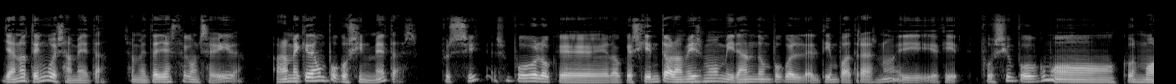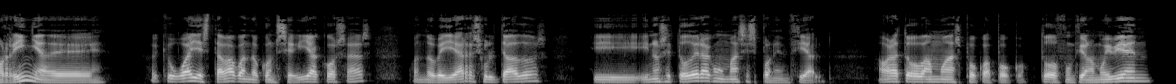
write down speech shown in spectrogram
Ya no tengo esa meta, esa meta ya está conseguida. Ahora me queda un poco sin metas. Pues sí, es un poco lo que, lo que siento ahora mismo mirando un poco el, tiempo atrás, ¿no? Y decir, pues sí, un poco como con morriña de, qué guay estaba cuando conseguía cosas, cuando veía resultados y, no sé, todo era como más exponencial. Ahora todo va más poco a poco. Todo funciona muy bien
